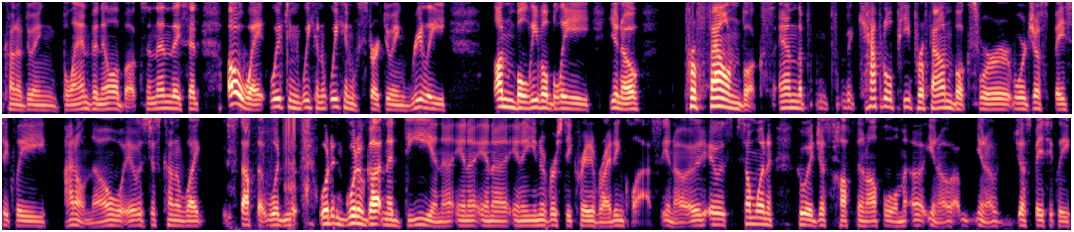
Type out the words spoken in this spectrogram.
kind of doing bland vanilla books and then they said oh wait we can we can we can start doing really unbelievably you know profound books. And the, the capital p profound books were were just basically i don't know it was just kind of like stuff that wouldn't would would have gotten a D in a in a in a in a university creative writing class. You know, it, it was someone who had just huffed an awful, uh, you know, you know, just basically,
